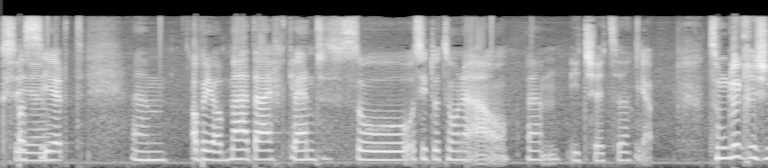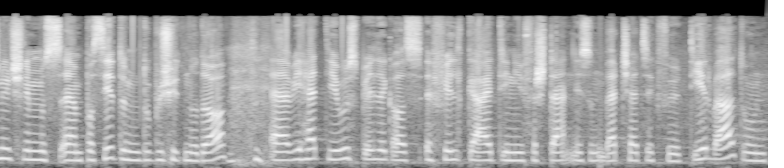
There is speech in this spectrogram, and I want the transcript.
passiert. Ähm, Aber ja, man hat eigentlich gelernt, so Situationen auch ähm, einzuschätzen. Ja. Zum Glück ist nichts Schlimmes ähm, passiert und du bist heute noch da. äh, wie hat die Ausbildung als Field Guide deine Verständnis und Wertschätzung für die Tierwelt und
